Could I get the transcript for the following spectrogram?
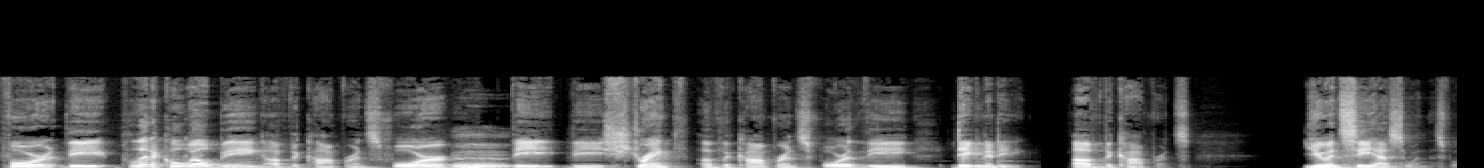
For the political well-being of the conference, for Mm. the the strength of the conference, for the dignity of the conference, UNC has to win this game.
